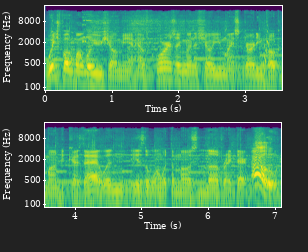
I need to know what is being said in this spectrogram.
Which Pokemon will you show me? Of course, I'm going to show you my starting Pokemon because that one is the one with the most love right there. Oh!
